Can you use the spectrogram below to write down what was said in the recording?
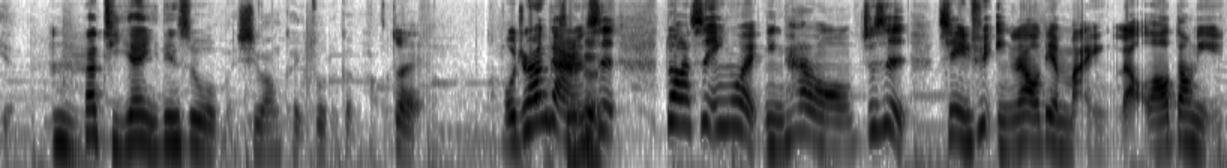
验。嗯，那体验一定是我们希望可以做得更好的。对，我觉得很感人是，对啊，是因为你看哦，就是其实你去饮料店买饮料，然后到你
